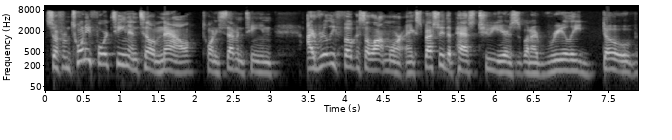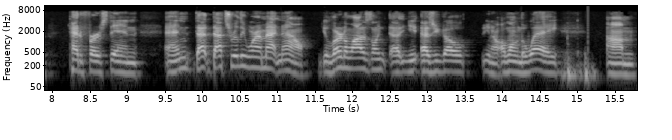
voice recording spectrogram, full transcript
So from 2014 until now, 2017, I really focus a lot more, and especially the past two years is when I really dove headfirst in, and that that's really where I'm at now. You learn a lot as long, uh, you, as you go, you know, along the way. Um,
